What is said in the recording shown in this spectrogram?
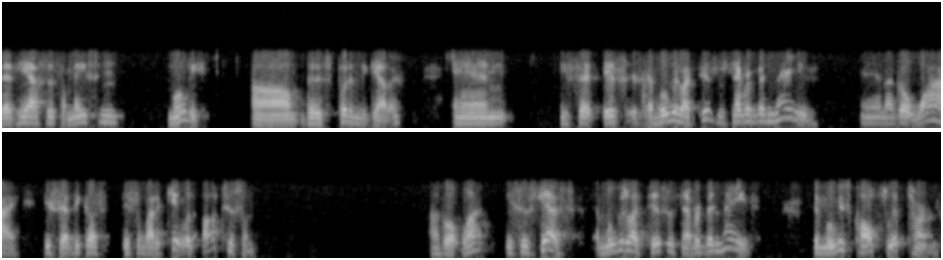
that he has this amazing movie um, that is putting together. And he said, it's, it's a movie like this has never been made. And I go, why? He said, because it's about a kid with autism. I go, what? He says, yes, a movie like this has never been made. The movie's called Flip Turn.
